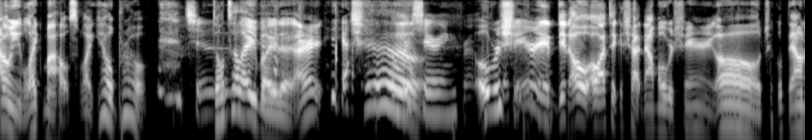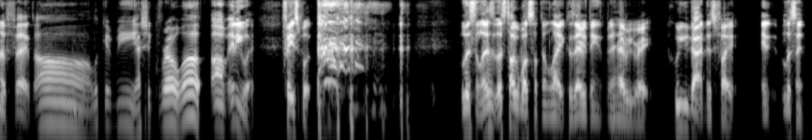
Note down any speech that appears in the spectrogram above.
I don't even like my house. I'm like, yo, bro, Chill. don't tell everybody that. All right, yeah. chill. Oversharing from Oversharing. Then oh oh I take a shot. Now I'm oversharing. Oh, trickle down effect. Oh, look at me. I should grow up. Um anyway, Facebook. listen, let's let's talk about something light because everything's been heavy, right? Who you got in this fight? And listen,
